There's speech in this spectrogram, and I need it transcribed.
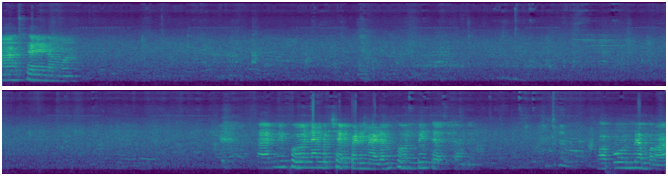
ఆ, సరేనమ్మా. సార్ మీ ఫోన్ నెంబర్ చెప్పండి మేడం ఫోన్పే చేస్తాను. మా ఫోన్ నెంబరా?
